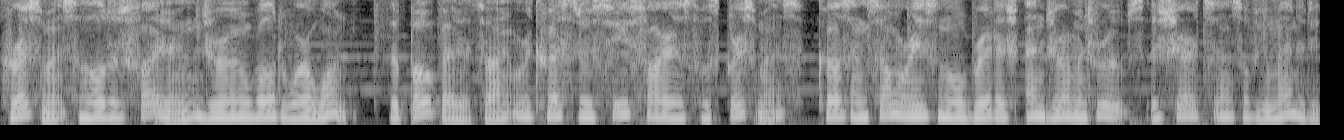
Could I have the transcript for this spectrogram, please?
Christmas halted fighting during World War I. The Pope at the time requested a ceasefire as was Christmas, causing some reasonable British and German troops a shared sense of humanity.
